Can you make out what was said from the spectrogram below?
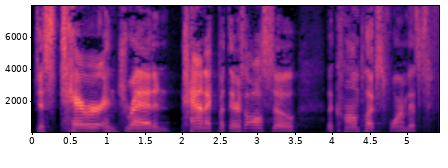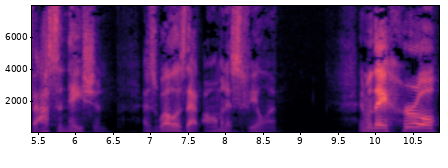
just terror and dread and panic, but there's also the complex form that's fascination as well as that ominous feeling. And when they hurl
